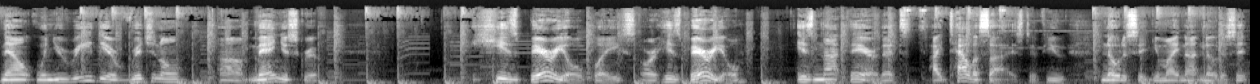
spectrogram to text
Now, when you read the original uh, manuscript, his burial place or his burial is not there. That's italicized. If you notice it, you might not notice it,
